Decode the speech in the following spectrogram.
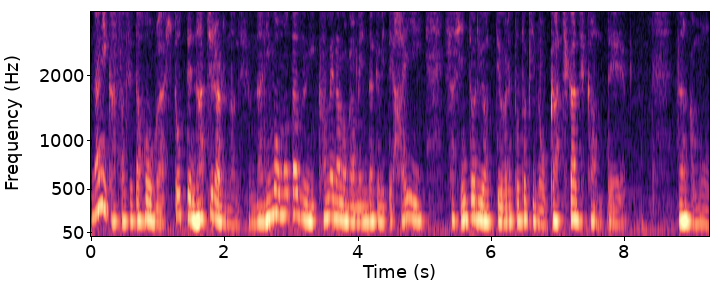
何かさせた方が人ってナチュラルなんですよ。何も持たずにカメラの画面だけ見て「はい写真撮るよ」って言われた時のガチガチ感ってなんかもう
